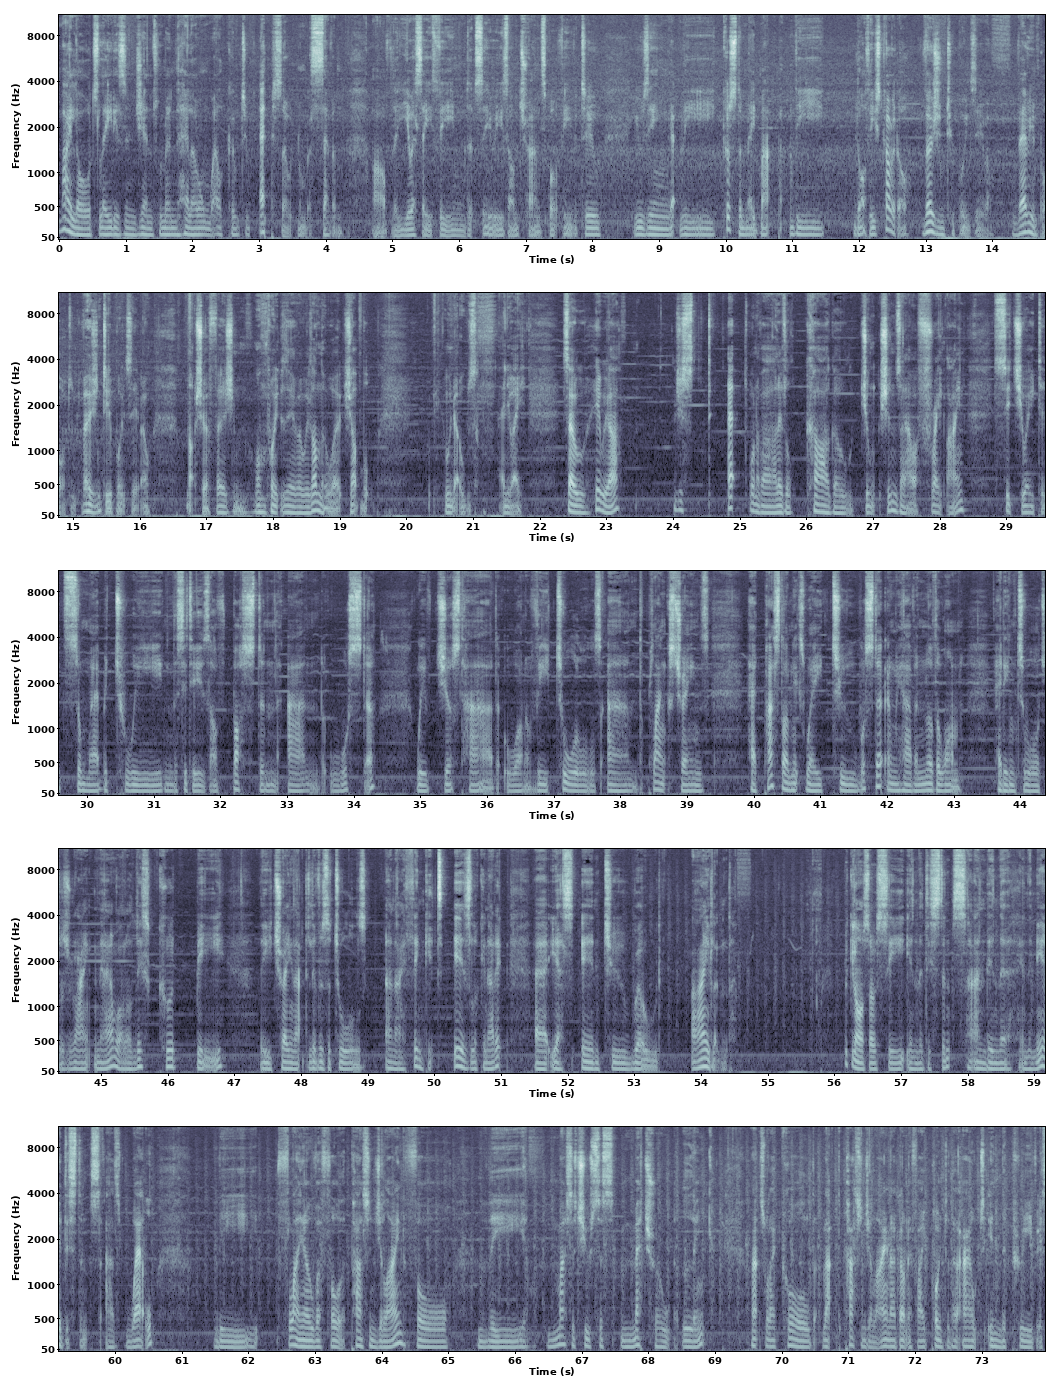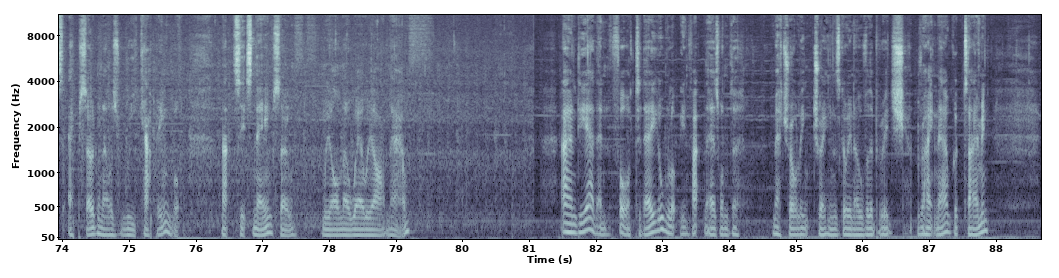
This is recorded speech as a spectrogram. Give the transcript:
My lords, ladies and gentlemen, hello and welcome to episode number 7 of the USA themed series on Transport Fever 2 using the custom made map, the Northeast Corridor, version 2.0. Very important, version 2.0. Not sure if version 1.0 is on the workshop, but who knows. Anyway, so here we are, just at one of our little cargo junctions on our freight line, situated somewhere between the cities of Boston and Worcester. We've just had one of the tools and planks trains head past on its way to Worcester, and we have another one heading towards us right now. Although this could be the train that delivers the tools, and I think it is looking at it. Uh, yes, into Rhode Island. We can also see in the distance and in the in the near distance as well the flyover for the passenger line for the Massachusetts Metro Link. That's what I called that passenger line. I don't know if I pointed that out in the previous episode when I was recapping, but that's its name, so we all know where we are now. And yeah, then for today, oh look, in fact, there's one of the Metrolink trains going over the bridge right now. Good timing.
